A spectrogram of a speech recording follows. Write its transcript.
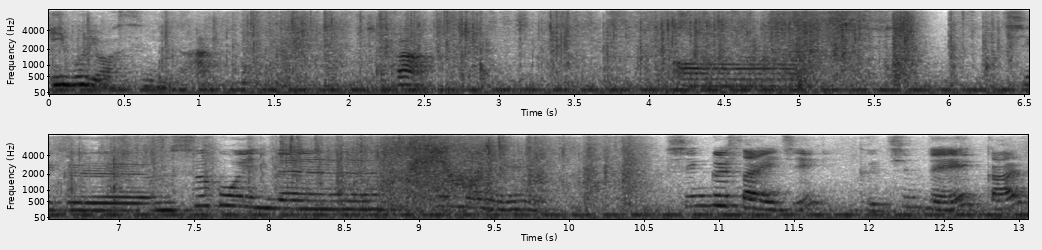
이불이 왔습니다. 제가 어, 지금 쓰고 있는 침대는 싱글 사이즈 그 침대에 깔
